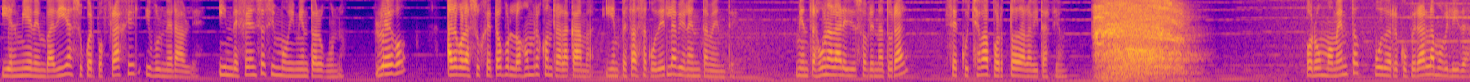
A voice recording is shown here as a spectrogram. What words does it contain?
y el miedo invadía su cuerpo frágil y vulnerable, indefenso sin movimiento alguno. Luego, algo la sujetó por los hombros contra la cama y empezó a sacudirla violentamente, mientras un alarido sobrenatural se escuchaba por toda la habitación. Por un momento pudo recuperar la movilidad,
